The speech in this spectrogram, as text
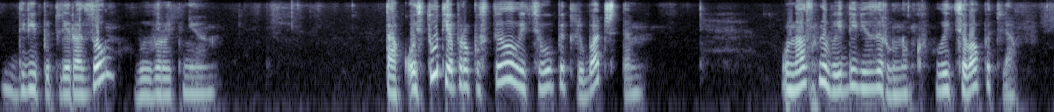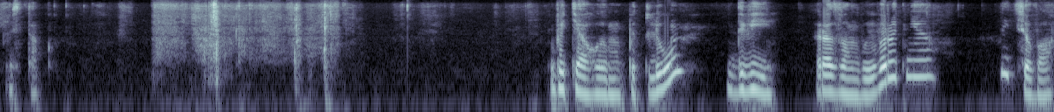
дві петлі разом виворотньою. Так, ось тут я пропустила лицьову петлю, бачите? У нас не вийде візерунок. Лицьова петля. Ось так. Витягуємо петлю, дві разом виворотньою, лицьова.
